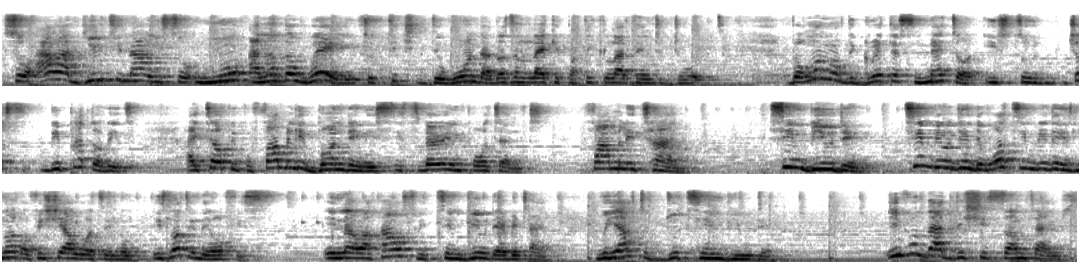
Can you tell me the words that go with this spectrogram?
So our duty now is to know another way to teach the one that doesn't like a particular thing to do it. But one of the greatest method is to just be part of it. I tell people family bonding is it's very important. Family time, team building. Team building, the word team building is not official word alone. It's not in the office. In our house, we team build every time. We have to do team building. Even that dishes sometimes,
